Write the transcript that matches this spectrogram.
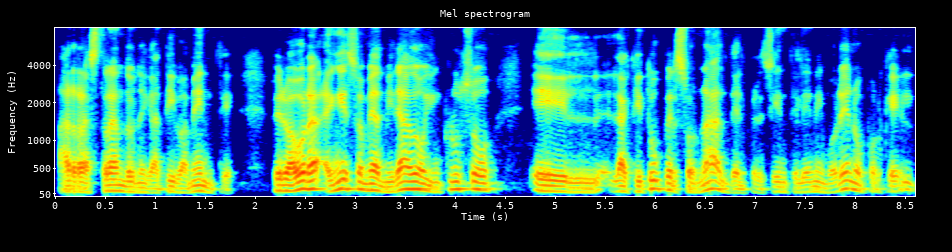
arrastrando negativamente. Pero ahora en eso me ha admirado incluso la actitud personal del presidente Lenín Moreno, porque él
